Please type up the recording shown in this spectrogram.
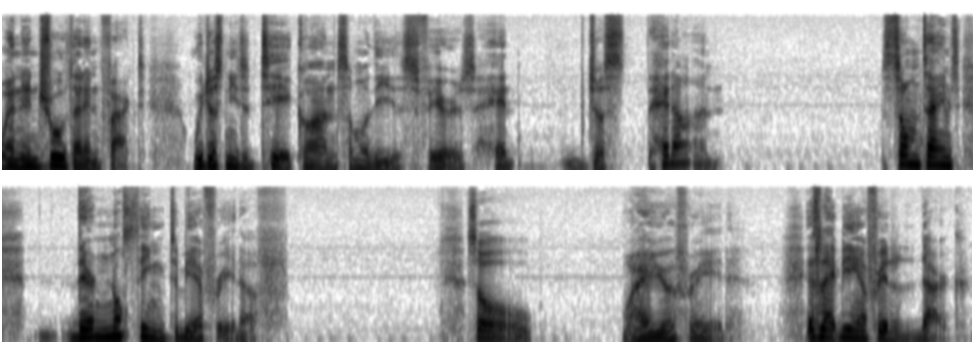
when in truth and in fact we just need to take on some of these fears head just head on sometimes they're nothing to be afraid of so why are you afraid it's like being afraid of the dark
